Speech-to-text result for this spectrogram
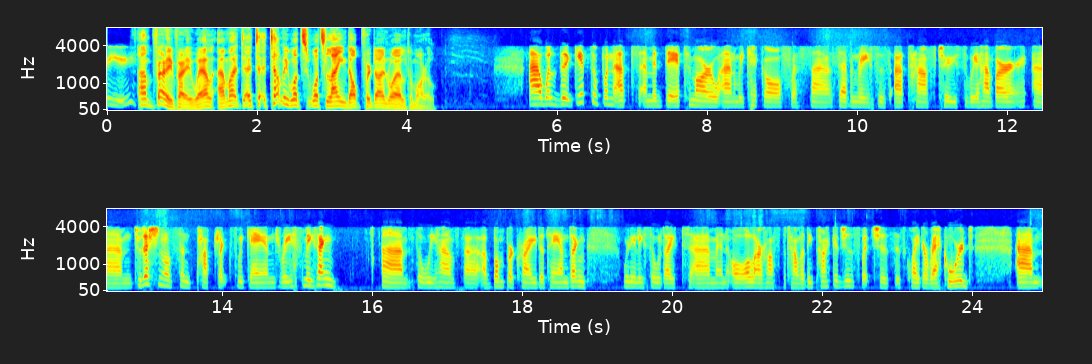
Are you? I'm very, very well. Emma, t- t- tell me what's what's lined up for Down Royal tomorrow. Uh, well, the gates open at uh, midday tomorrow, and we kick off with uh, seven races at half two. So we have our um, traditional St Patrick's weekend race meeting. Um, so we have uh, a bumper crowd attending. We're nearly sold out um, in all our hospitality packages, which is, is quite a record. Um,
